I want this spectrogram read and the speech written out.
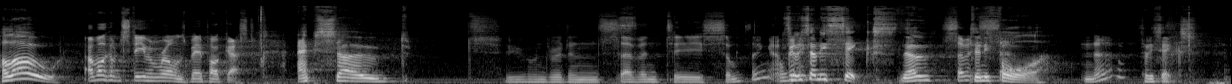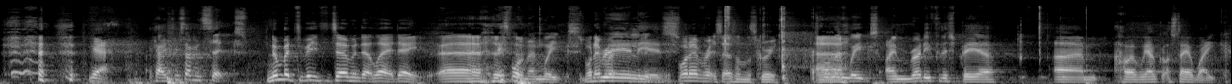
Hello, And welcome to Stephen Rowland's Beer Podcast. episode 270 something? I'm gonna, 76. No, Seven- 74. No? 76. yeah. Okay, 276. Number to be determined at a later date. Uh, It's one of them weeks. whatever really it, is. It's whatever it says on the screen. It's one of Uh, them weeks. I'm ready for this beer. Um, however, we have got to stay awake.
